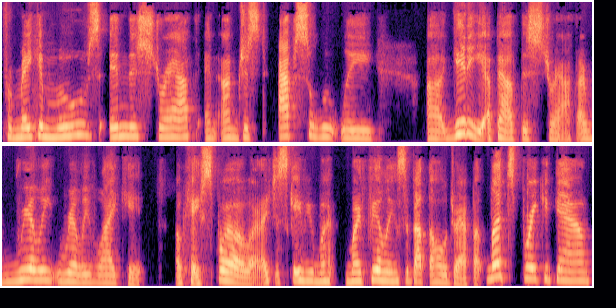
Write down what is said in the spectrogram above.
for making moves in this draft. And I'm just absolutely uh, giddy about this draft. I really, really like it. Okay, spoiler alert. I just gave you my, my feelings about the whole draft, but let's break it down,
